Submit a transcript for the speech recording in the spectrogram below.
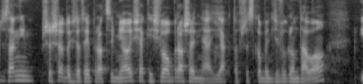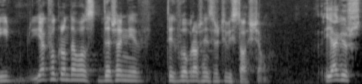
zanim przyszedłeś do tej pracy, miałeś jakieś wyobrażenia, jak to wszystko będzie wyglądało i jak wyglądało zderzenie tych wyobrażeń z rzeczywistością? Jak już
